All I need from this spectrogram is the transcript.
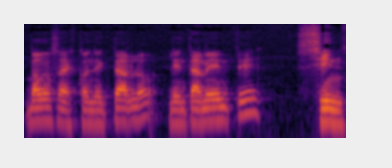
Vamos a desconectarlo lentamente. Sin.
